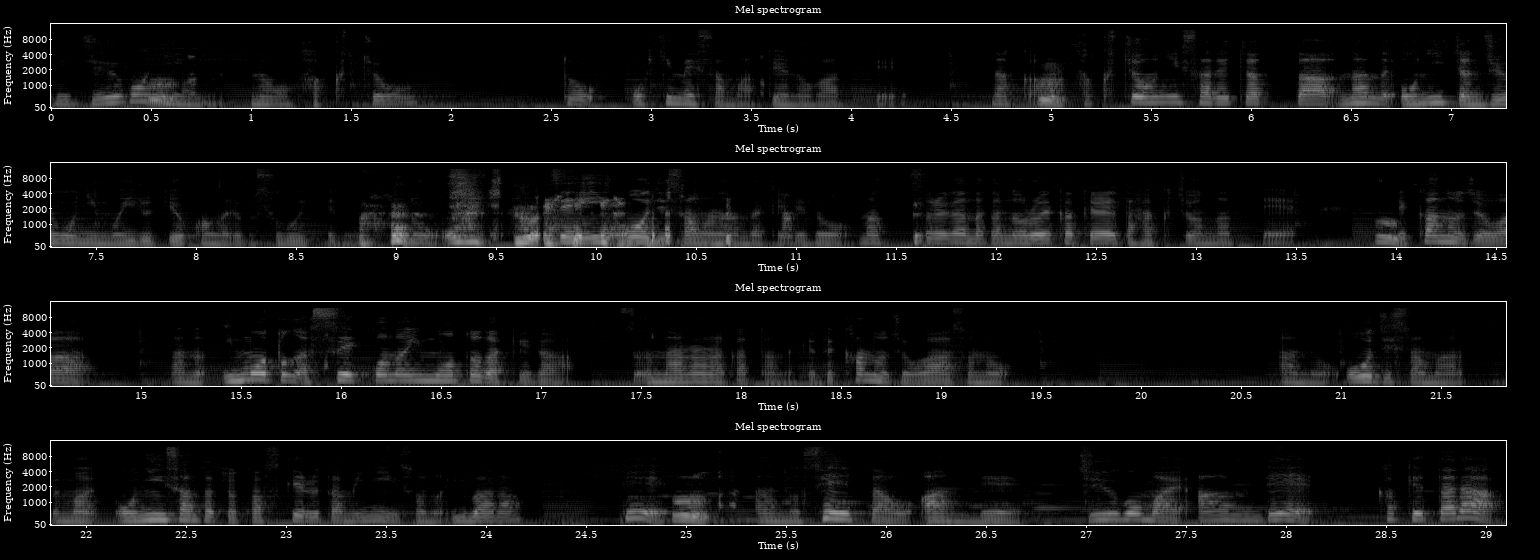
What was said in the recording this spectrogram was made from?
で15人の白鳥とお姫様っていうのがあって、なんかうん白鳥にされちゃった、なんでお兄ちゃん15人もいるってよく考えればすごいけど、の全員王子様なんだけれど、まあ、それがなんか呪いかけられた白鳥になって、うんで彼女はあの妹が末っ子の妹だけがならなかったんだけどで彼女はそのあの王子様、まあ、お兄さんたちを助けるためにその茨で、うん。あのセーターを編んで15枚編んでかけたら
